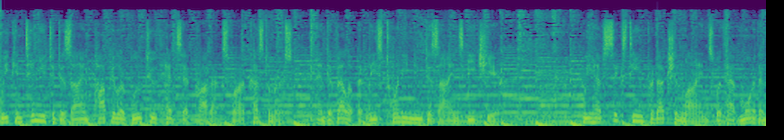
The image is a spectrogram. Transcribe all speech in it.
We continue to design popular Bluetooth headset products for our customers, and develop at least 20 new designs each year. We have 16 production lines with have more than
